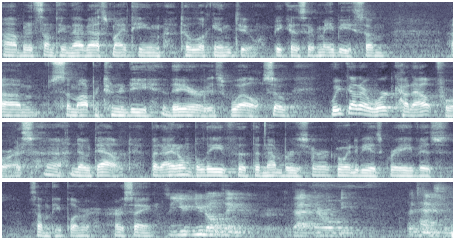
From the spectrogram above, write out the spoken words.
Uh, but it's something that I've asked my team to look into, because there may be some, um, some opportunity there as well. So we've got our work cut out for us, uh, no doubt, but I don't believe that the numbers are going to be as grave as some people are, are saying. So you, you don't think that there will be potentially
